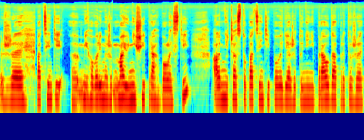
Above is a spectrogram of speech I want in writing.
že pacienti, e, my hovoríme, že majú nižší prach bolesti, ale mne často pacienti povedia, že to není pravda, pretože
